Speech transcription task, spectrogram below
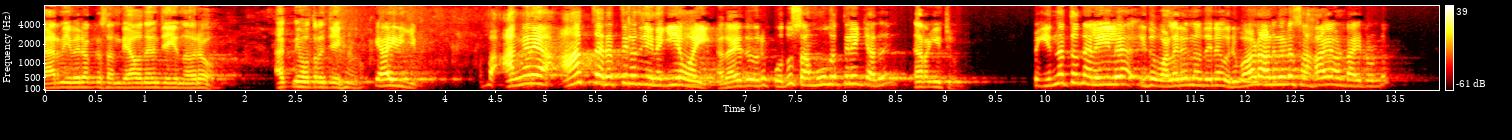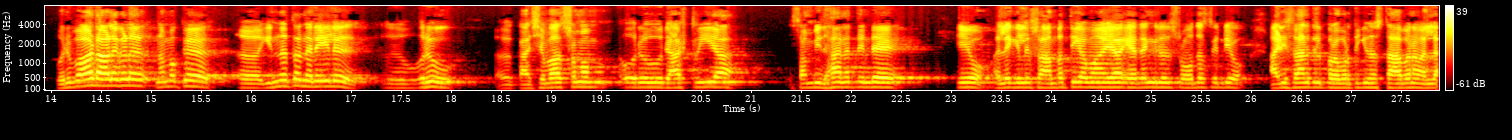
കാരണം ഇവരൊക്കെ സന്ധ്യാവതനം ചെയ്യുന്നവരോ അഗ്നിഹോത്രം ചെയ്യുന്നവരോ ഒക്കെ ആയിരിക്കും. അപ്പൊ അങ്ങനെ ആ തരത്തിൽ അത് ജനകീയമായി അതായത് ഒരു പൊതുസമൂഹത്തിലേക്ക് അത് ഇറങ്ങിച്ചു. ഇപ്പൊ ഇന്നത്തെ നിലയിൽ ഇത് വളരുന്നതിന് ഒരുപാട് ആളുകളുടെ സഹായം ഉണ്ടായിട്ടുണ്ട്. ഒരുപാട് ആളുകൾ നമുക്ക് ഇന്നത്തെ നിലയിൽ ഒരു കാശ്യവാശ്രമം ഒരു രാഷ്ട്രീയ സംവിധാനത്തിന്റെ യോ അല്ലെങ്കിൽ സാമ്പത്തികമായ ഏതെങ്കിലും ഒരു സ്രോതസ്സിന്റെയോ അടിസ്ഥാനത്തിൽ പ്രവർത്തിക്കുന്ന സ്ഥാപനമല്ല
